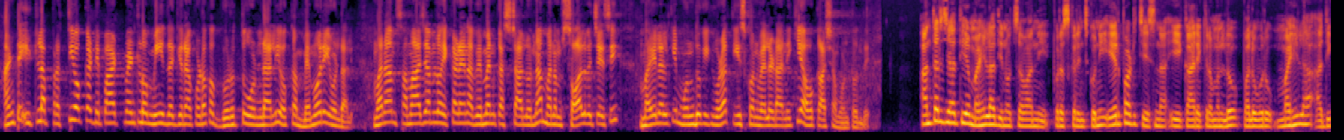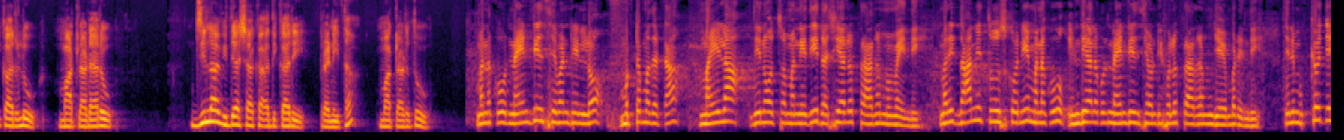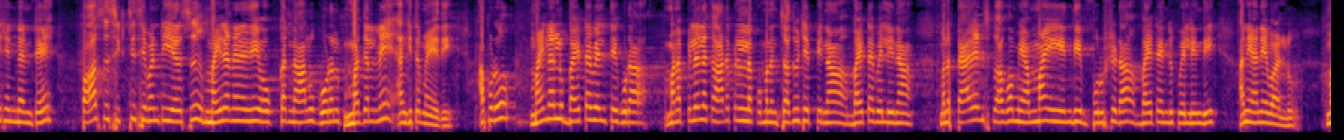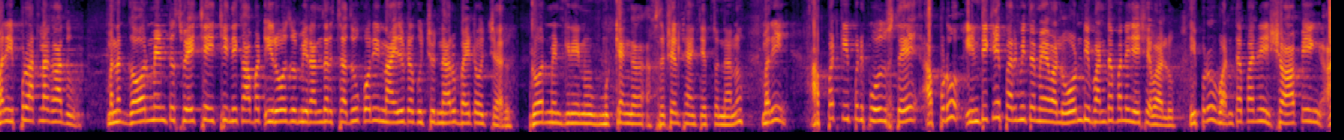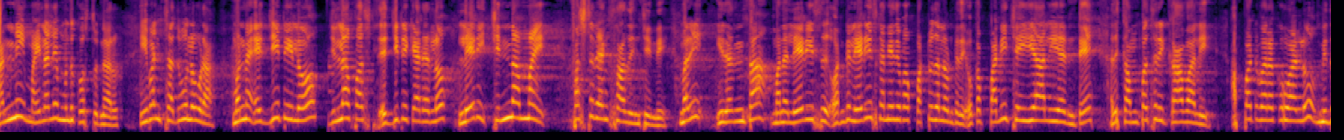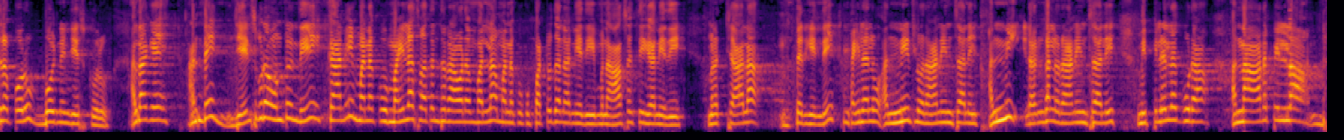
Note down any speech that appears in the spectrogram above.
అంటే ఇట్లా ప్రతి ఒక్క డిపార్ట్మెంట్లో మీ దగ్గర కూడా ఒక గుర్తు ఉండాలి ఒక మెమొరీ ఉండాలి మనం సమాజంలో ఎక్కడైనా విమెన్ కష్టాలు ఉన్నా మనం సాల్వ్ చేసి మహిళలకి ముందుకి కూడా తీసుకొని వెళ్ళడానికి అవకాశం ఉంటుంది అంతర్జాతీయ మహిళా దినోత్సవాన్ని పురస్కరించుకొని ఏర్పాటు చేసిన ఈ కార్యక్రమంలో పలువురు మహిళా అధికారులు మాట్లాడారు. జిల్లా విద్యాశాఖ అధికారి ప్రణీత మాట్లాడుతూ మనకు నైన్టీన్ సెవెంటీన్లో మొట్టమొదట మహిళా దినోత్సవం అనేది రష్యాలో ప్రారంభమైంది. మరి దాన్ని చూసుకొని మనకు ఇండియాలో కూడా నైన్టీన్ సెవెంటీ ఫోర్లో ప్రారంభం చేయబడింది. దీని ముఖ్య ఉద్దేశం ఏంటంటే పాస్ట్ సిక్స్టీ సెవెంటీ ఇయర్స్ మహిళలు అనేది ఒక్క నాలుగు గోడల మధ్యలోనే అంకితమయ్యేది. అప్పుడు మహిళలు బయట వెళ్తే కూడా మన పిల్లలకు ఆడపిల్లలకు మనం చదువు చెప్పినా బయట వెళ్ళినా మన పేరెంట్స్కి అగో మీ అమ్మాయి ఏంది పురుషుడా బయట ఎందుకు వెళ్ళింది? అని అనేవాళ్ళు. మరి ఇప్పుడు అట్లా కాదు. మన గవర్నమెంట్ స్వేచ్ఛ ఇచ్చింది కాబట్టి ఈరోజు మీరందరు చదువుకొని నా ఎదుట కూర్చున్నారు బయట వచ్చారు. గవర్నమెంట్కి నేను ముఖ్యంగా స్పెషల్ థ్యాంక్స్ చెప్తున్నాను. మరి అప్పటికి ఇప్పుడు పోలిస్తే అప్పుడు ఇంటికే పరిమితమే వాళ్ళు ఓన్లీ వంట పని చేసేవాళ్ళు. ఇప్పుడు వంట పని షాపింగ్ అన్ని మహిళలే ముందుకు వస్తున్నారు ఈవెన్ చదువులో కూడా. మొన్న హెచ్జిటీలో జిల్లా ఫస్ట్ హెచ్జిటీ క్యాడర్లో లేడీ చిన్న అమ్మాయి ఫస్ట్ ర్యాంక్ సాధించింది. మరి ఇదంతా మన లేడీస్ అంటే లేడీస్కి అనేది ఒక పట్టుదల ఉంటుంది. ఒక పని చెయ్యాలి అంటే అది కంపల్సరీ కావాలి. అప్పటి వరకు వాళ్ళు నిద్రపోరు భోజనం చేసుకోరు. అలాగే అంటే జెంట్స్ కూడా ఉంటుంది కానీ మనకు మహిళా స్వాతంత్రం రావడం వల్ల మనకు ఒక పట్టుదల అనేది మన ఆసక్తి అనేది మనకు చాలా పెరిగింది. మహిళలు అన్నింటిలో రాణించాలి. అన్ని రంగాల్లో రాణించాలి. మీ పిల్లలకు కూడా అన్న ఆడపిల్ల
